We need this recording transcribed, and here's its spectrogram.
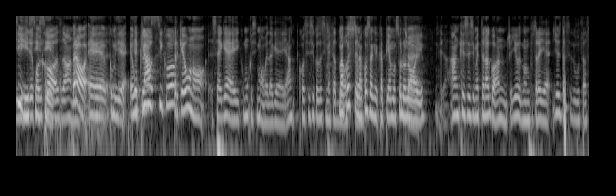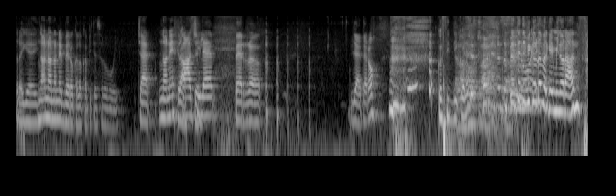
Sì, dire sì, sì. qualcosa. no? Però è, Cioè, come dire, è è un più- classico. Perché uno, se è gay, comunque si muove da gay, anche qualsiasi cosa si mette addosso. Ma questa è una cosa che capiamo solo Cioè, noi. Anche se si mette una gonna, cioè io non potrei. Io da seduta sarei gay. No, no, non è vero che lo capite solo voi. Cioè, non è Grazie. facile per eh, gli etero. Così dicono. Si sente difficoltà perché è minoranza.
